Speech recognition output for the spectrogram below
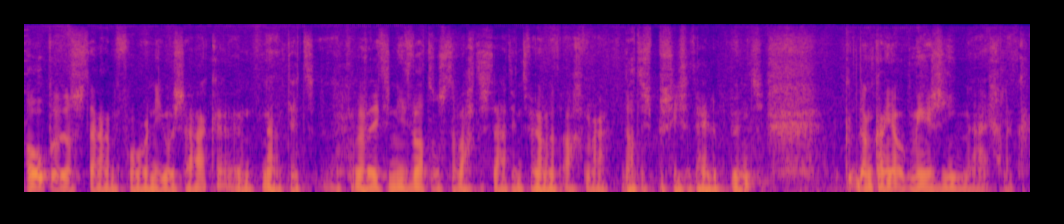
open wil staan voor nieuwe zaken. En nou, dit, eh, we weten niet wat ons te wachten staat in 208, maar dat is precies het hele punt. Dan kan je ook meer zien eigenlijk.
